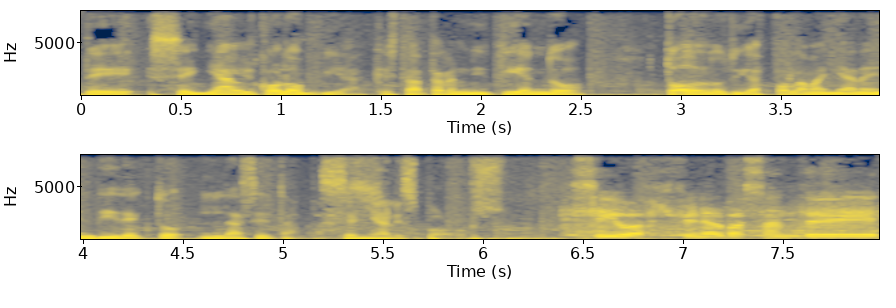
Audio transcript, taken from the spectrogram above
de Señal Colombia, que está transmitiendo todos los días por la mañana en directo las etapas. Señal Sports. Sí, al final bastante,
